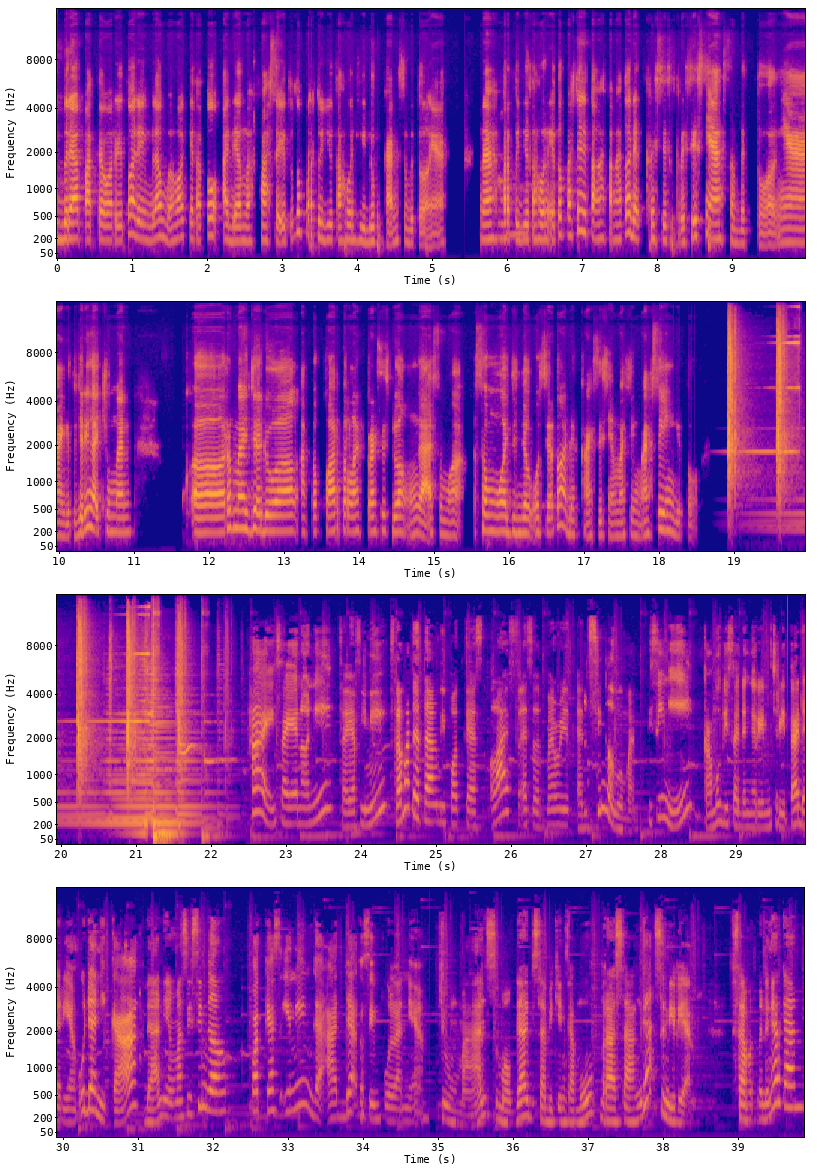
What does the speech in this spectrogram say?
beberapa teori itu ada yang bilang bahwa kita tuh ada fase itu tuh per tujuh tahun hidup kan sebetulnya. Nah, per tujuh tahun itu pasti di tengah-tengah tuh ada krisis-krisisnya sebetulnya gitu. Jadi nggak cuman uh, remaja doang atau quarter life crisis doang enggak semua semua jenjang usia tuh ada krisisnya masing-masing gitu. Hai, saya Noni. Saya Vini. Selamat datang di podcast Life as a Married and Single Woman. Di sini, kamu bisa dengerin cerita dari yang udah nikah dan yang masih single. Podcast ini nggak ada kesimpulannya. Cuman semoga bisa bikin kamu merasa nggak sendirian. Selamat mendengarkan.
